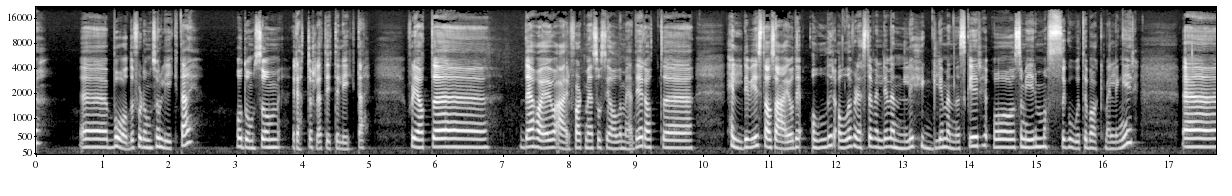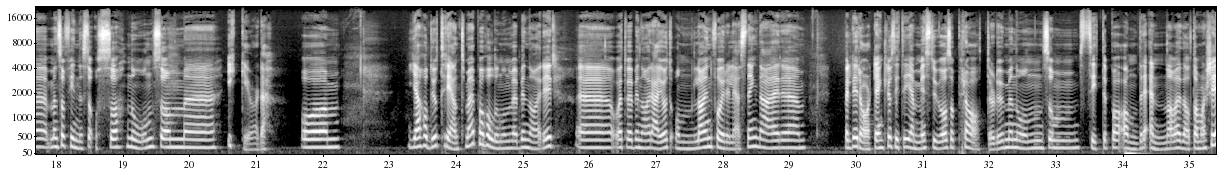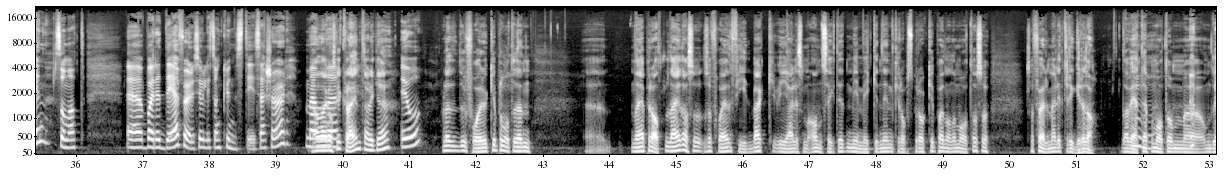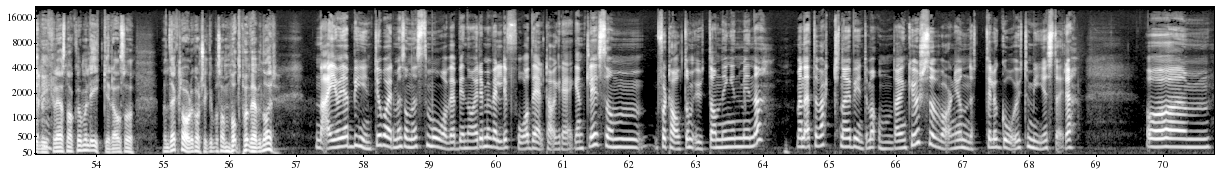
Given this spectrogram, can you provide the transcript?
Eh, både for de som liker deg, og de som rett og slett ikke liker deg. Fordi at eh, Det har jeg jo erfart med sosiale medier. At eh, heldigvis da, så er jo de aller, aller fleste veldig vennlige, hyggelige mennesker og som gir masse gode tilbakemeldinger. Eh, men så finnes det også noen som eh, ikke gjør det. Og jeg hadde jo trent meg på å holde noen webinarer Uh, og et webinar er jo et online forelesning. Det er uh, veldig rart egentlig å sitte hjemme i stua, og så prater du med noen som sitter på andre enden av ei datamaskin. Sånn at Eh, bare det føles jo litt sånn kunstig i seg sjøl. ja, det er ganske kleint, er det ikke? eh, jo, For det, du får jo ikke på en måte den eh, Når jeg prater til deg, da, så, så får jeg en feedback via liksom ansiktet ditt, mimikken din, kroppsspråket på en annen måte, og så, så føler jeg meg litt tryggere da. Da vet jeg på en måte om, eh, om du liker det jeg snakker om eller ikke. Altså. Men det klarer du kanskje ikke på samme måte på webinar. Nei, og jeg begynte jo bare med sånne småwebinarer med veldig få deltakere, egentlig, som fortalte om utdanningen mine. Men etter hvert, når jeg begynte med online-kurs, så var den jo nødt til å gå ut mye større. Og um,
